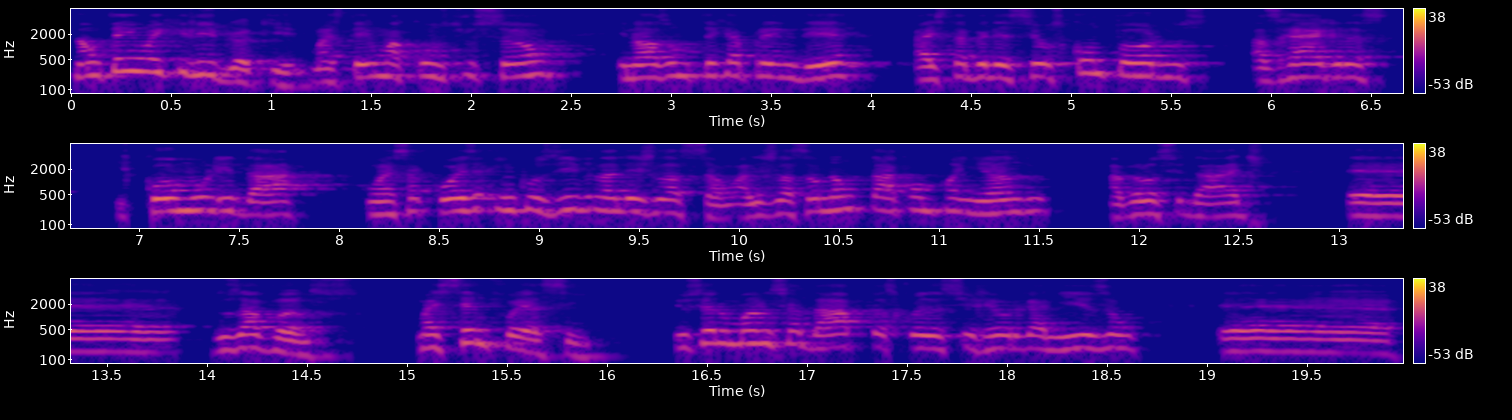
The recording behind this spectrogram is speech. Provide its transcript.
não tem um equilíbrio aqui, mas tem uma construção e nós vamos ter que aprender a estabelecer os contornos, as regras e como lidar com essa coisa, inclusive na legislação. A legislação não está acompanhando a velocidade é, dos avanços mas sempre foi assim. E o ser humano se adapta, as coisas se reorganizam, é,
